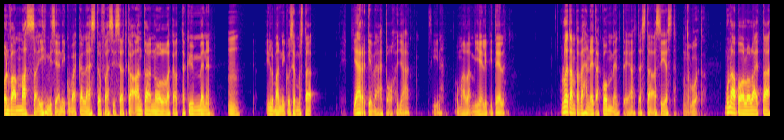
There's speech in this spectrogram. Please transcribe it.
on vaan massa ihmisiä, niin kuin vaikka Last of Usissa, jotka antaa nolla kautta kymmenen mm. ilman niin kuin semmoista järkevää pohjaa siinä omalla mielipiteellä. Luetaanpa vähän näitä kommentteja tästä asiasta. No luetaan. Munapollo laittaa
